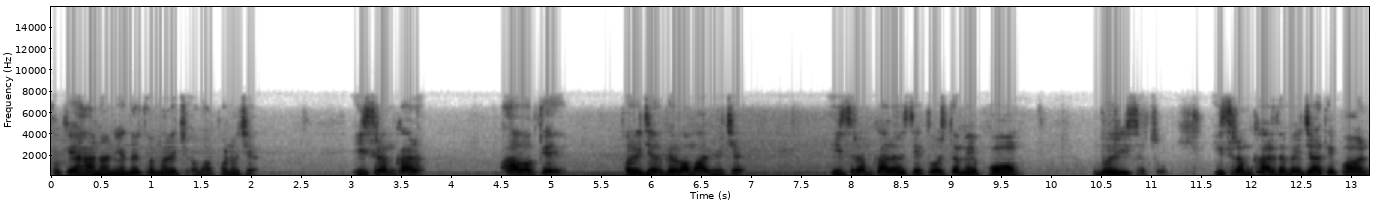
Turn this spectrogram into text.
તો કે હા, નાની અંદર તમારે જવાબ આપવાનો છે. ઈ શ્રમ કાર્ડ આ વખતે ફરજિયાત કરવામાં આવ્યું છે. ઈ શ્રમ કાર્ડ હશે તો જ તમે ફોર્મ ભરી શકશો. ઈ શ્રમ કાર્ડ તમે જાતે પણ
